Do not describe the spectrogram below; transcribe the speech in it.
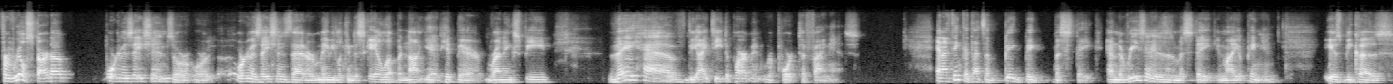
for real startup organizations or or organizations that are maybe looking to scale up but not yet hit their running speed, they have the IT department report to finance. And I think that that's a big, big mistake. And the reason it is a mistake, in my opinion, is because,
